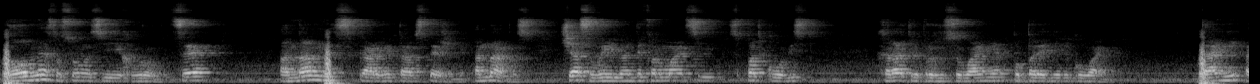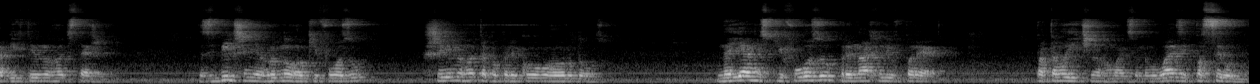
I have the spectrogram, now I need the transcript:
Головне стосовно цієї хвороби це анамнез скарги та обстеження. Анамнез час виявлення деформації, спадковість, характер прогресування, попереднє лікування, дані об'єктивного обстеження, збільшення грудного кіфозу, шийного та поперекового рудозу, наявність кіфозу при нахилі вперед, патологічного мається на увазі посилення,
